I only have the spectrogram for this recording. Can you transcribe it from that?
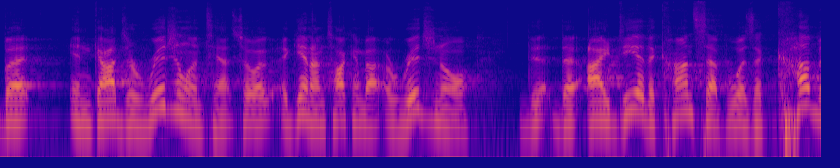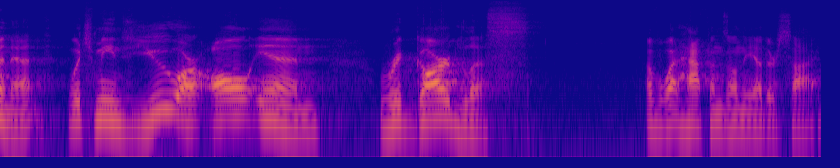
But in God's original intent, so again, I'm talking about original the, the idea, the concept was a covenant, which means you are all in regardless of what happens on the other side.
